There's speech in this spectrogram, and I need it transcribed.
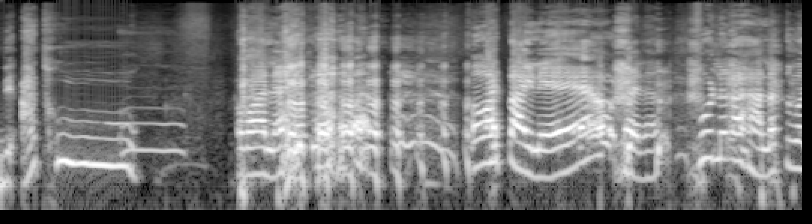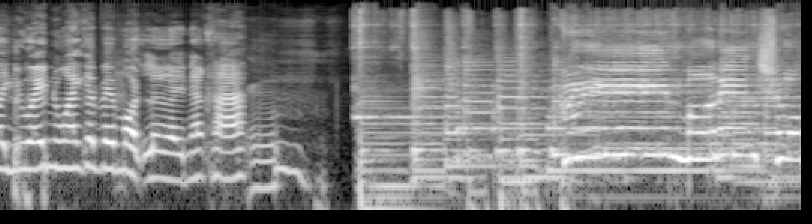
เนี่ยอะถูก ว่าแล้วโอ้ยตายแล้วตายแล้ว พูดเรื่องอาหารแล้วตัวย้วยนวยกันไปหมดเลยนะคะ Green Morning Show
